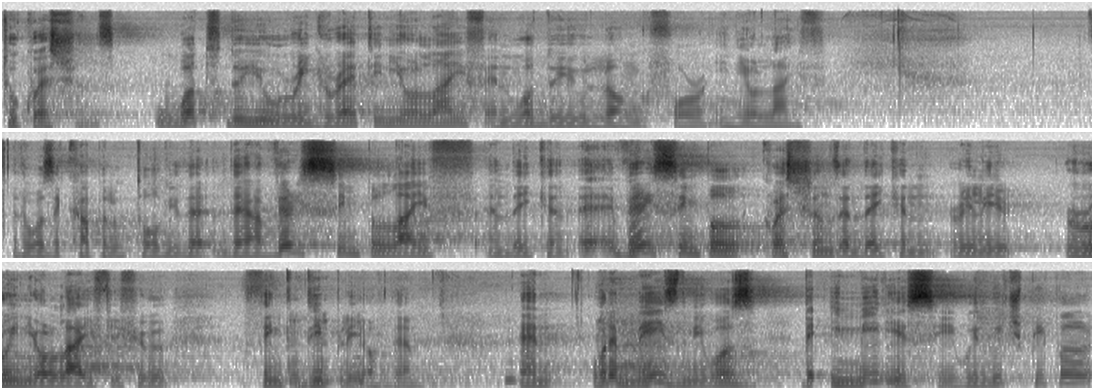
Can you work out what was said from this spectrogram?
two questions. What do you regret in your life and what do you long for in your life? there was a couple who told me that they are very simple life and they can, uh, very simple questions and they can really ruin your life if you think deeply of them. And what amazed me was the immediacy with which people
